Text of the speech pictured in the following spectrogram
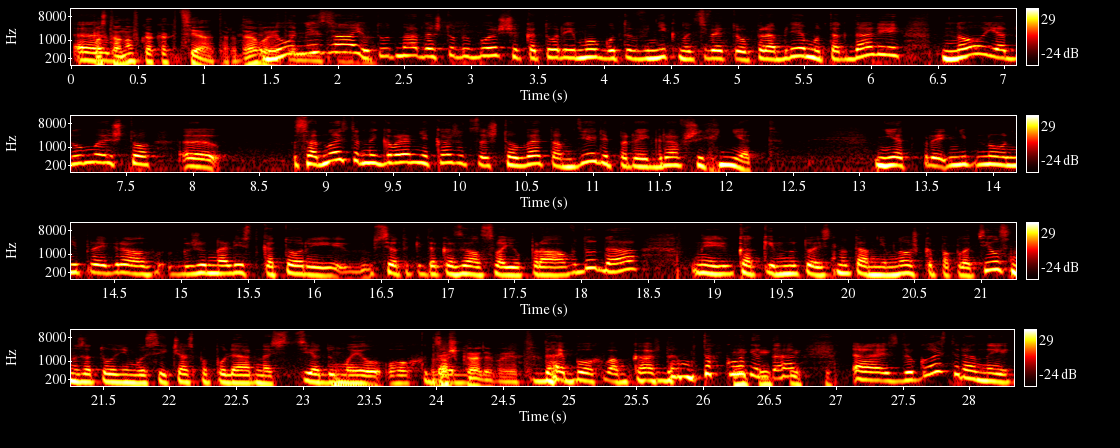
Э, постановка как театр, да? Вы ну, не знаю, тут надо, чтобы больше, которые могут вникнуть в эту проблему и так далее. Но я думаю, что э, с одной стороны говоря, мне кажется, что в этом деле проигравших нет нет, не, ну, не проиграл журналист, который все-таки доказал свою правду, да, как им, ну, то есть, ну, там немножко поплатился, но зато у него сейчас популярность, я думаю, ох, Зашкаливает. Дай, дай бог вам каждому такое, да. А, с другой стороны,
